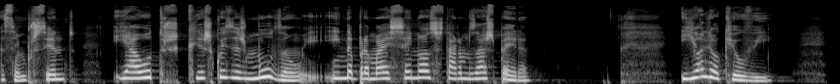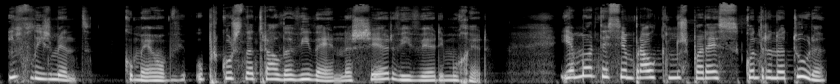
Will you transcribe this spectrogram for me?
a 100%, e há outros que as coisas mudam, ainda para mais sem nós estarmos à espera. E olha o que eu vi. Infelizmente, como é óbvio, o percurso natural da vida é nascer, viver e morrer. E a morte é sempre algo que nos parece contra a natura,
